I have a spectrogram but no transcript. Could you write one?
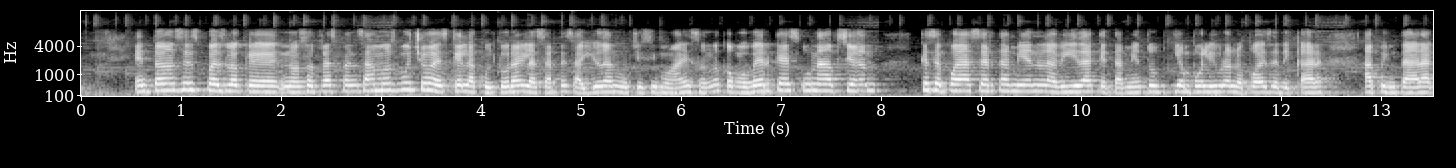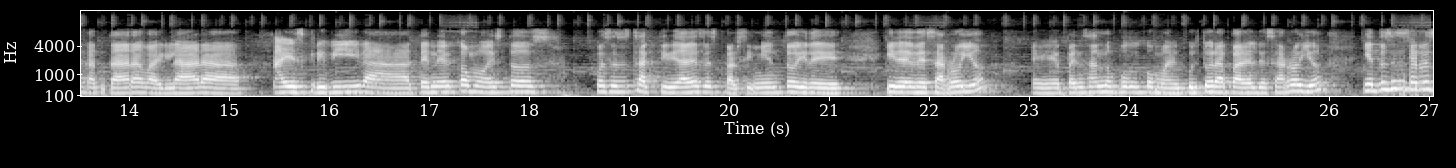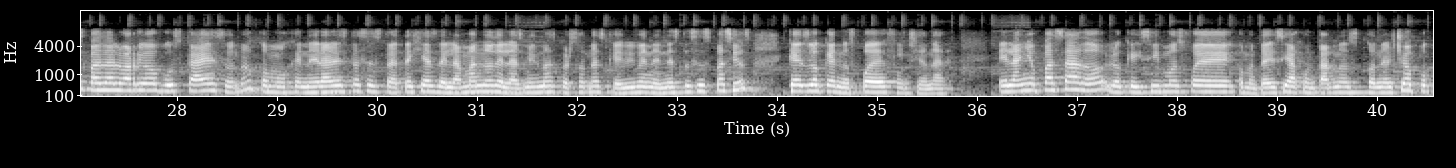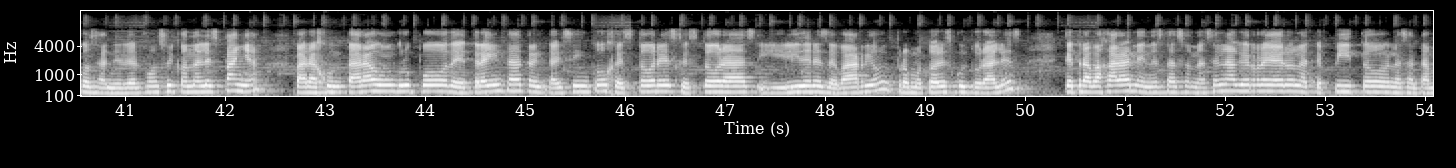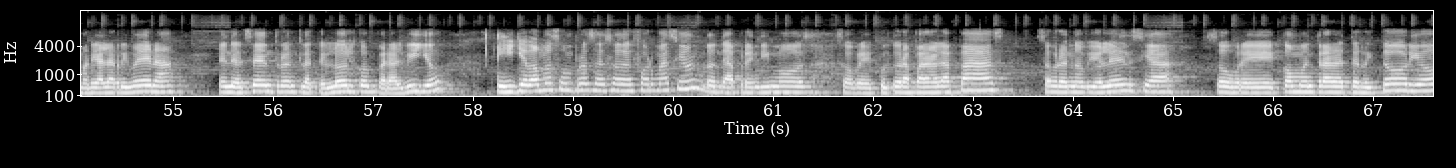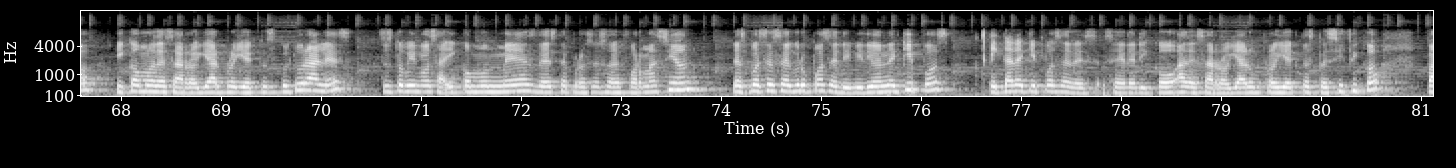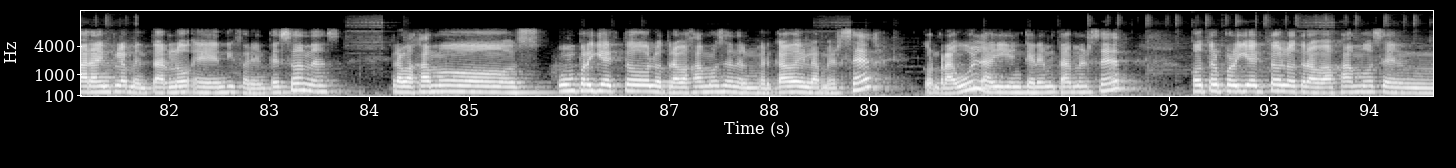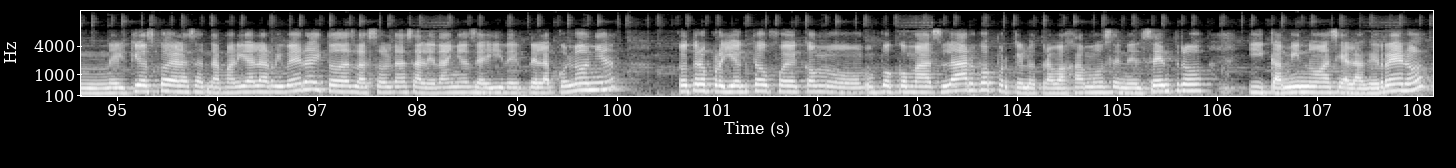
Entonces, pues lo que nosotras pensamos mucho es que la cultura y las artes ayudan muchísimo a eso, ¿no? Como ver que es una opción que se puede hacer también en la vida, que también tu tiempo libre lo puedes dedicar a pintar, a cantar, a bailar, a, escribir, a tener como estos, pues esas actividades de esparcimiento y de, y de desarrollo, eh, pensando un poco como en cultura para el desarrollo. Y entonces el respaldo al barrio busca eso, ¿no? Como generar estas estrategias de la mano de las mismas personas que viven en estos espacios, que es lo que nos puede funcionar. El año pasado lo que hicimos fue, como te decía, juntarnos con el Chopo, con San Ildefonso y con el España para juntar a un grupo de 30, 35 gestores, gestoras y líderes de barrio, promotores culturales, que trabajaran en estas zonas, en la Guerrero, en la Tepito, en la Santa María la Ribera, en el centro, en Tlatelolco, en Peralvillo. Y llevamos un proceso de formación donde aprendimos sobre cultura para la paz, sobre no violencia, sobre cómo entrar a territorio y cómo desarrollar proyectos culturales. estuvimos ahí como un mes de este proceso de formación. Después ese grupo se dividió en equipos y cada equipo se, se dedicó a desarrollar un proyecto específico para implementarlo en diferentes zonas. Trabajamos un proyecto, lo trabajamos en el mercado de la Merced con Raúl, ahí en Queremta Merced. Otro proyecto lo trabajamos en el kiosco de la Santa María la Ribera y todas las zonas aledañas de ahí de, la colonia. Otro proyecto fue como un poco más largo porque lo trabajamos en el centro y camino hacia la Guerrero.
